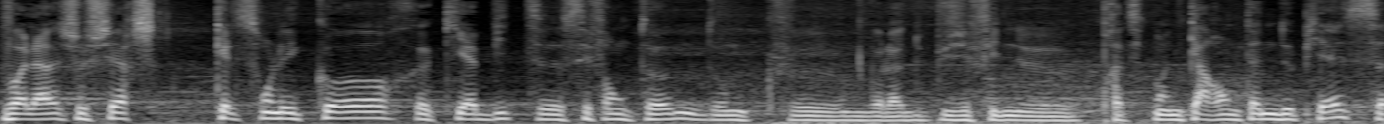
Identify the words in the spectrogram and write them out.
voilà, je cherche quels sont les corps qui habitent ces fantômes. Donc euh, voilà, depuis j'ai fait pratiquement une quarantaine de pièces.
